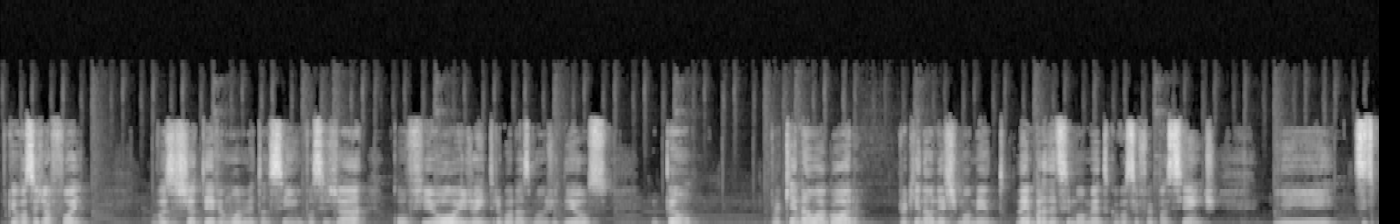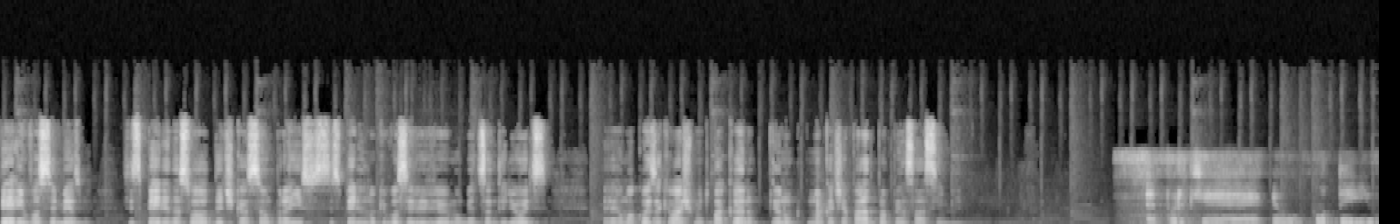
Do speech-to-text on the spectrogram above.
porque você já foi. Você já teve um momento assim, você já confiou e já entregou nas mãos de Deus. Então, por que não agora? Por que não neste momento? Lembra desse momento que você foi paciente e se espelhe em você mesmo. Se espelhe na sua dedicação para isso, se espelhe no que você viveu em momentos anteriores. É uma coisa que eu acho muito bacana. Eu nunca, nunca tinha parado para pensar assim. É porque eu odeio,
